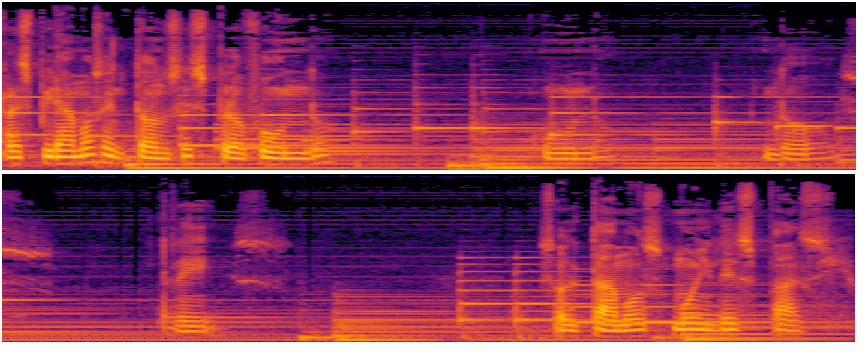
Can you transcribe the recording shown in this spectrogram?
Respiramos entonces profundo. Uno dos, tres. Soltamos muy despacio.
